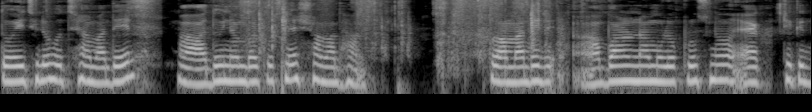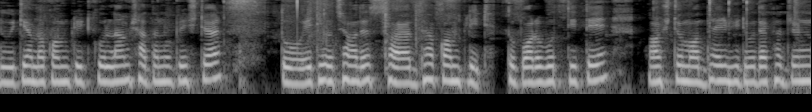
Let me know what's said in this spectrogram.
তো এই ছিল হচ্ছে আমাদের দুই নম্বর প্রশ্নের সমাধান। তো আমাদের বর্ণনামূলক প্রশ্ন এক থেকে দুইটি আমরা কমপ্লিট করলাম সাতান্ন পৃষ্ঠার। তো এটি হচ্ছে আমাদের ছয় কমপ্লিট তো পরবর্তীতে অষ্টম অধ্যায়ের ভিডিও দেখার জন্য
